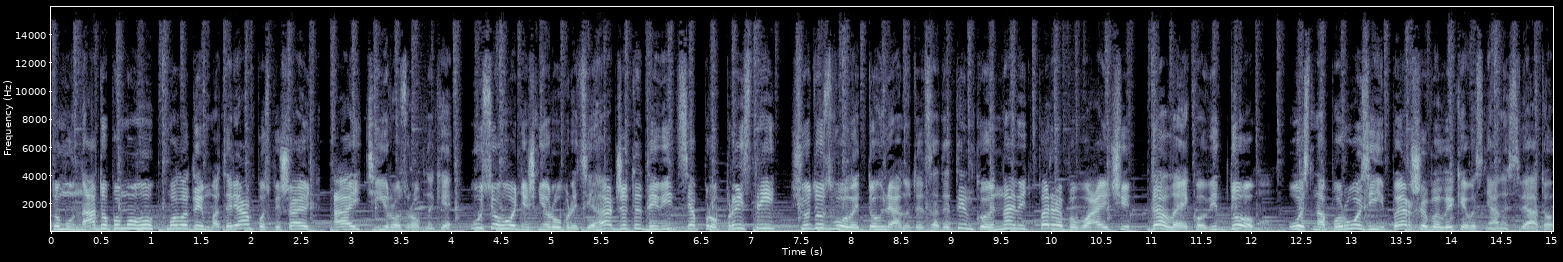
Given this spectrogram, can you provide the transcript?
Тому на допомогу молодим матерям поспішають it розробники У сьогоднішній рубриці гаджети дивіться про пристрій, що дозволить доглянути за дитинкою, навіть перебуваючи далеко від дому. Ось на порозі і перше велике весняне свято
